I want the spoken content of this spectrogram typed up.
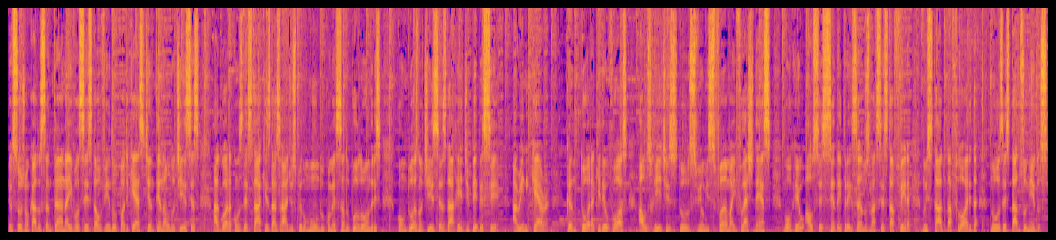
Eu sou João Carlos Santana e você está ouvindo o podcast Antena 1 Notícias, agora com os destaques das rádios pelo mundo, começando por Londres, com duas notícias da rede BBC. Irene Cara, cantora que deu voz aos hits dos filmes Fama e Flashdance, morreu aos 63 anos na sexta-feira no estado da Flórida, nos Estados Unidos.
